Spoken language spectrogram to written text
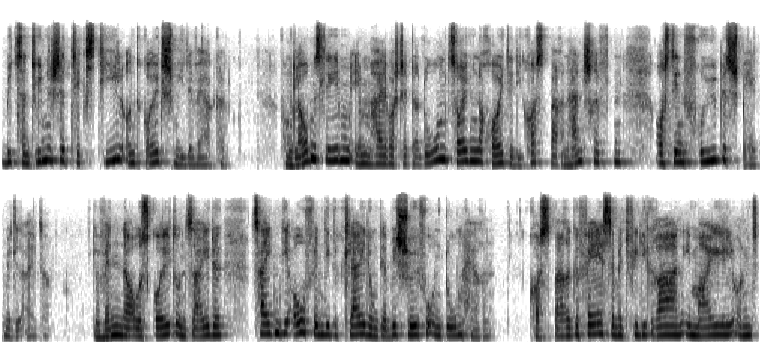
byzantinische Textil- und Goldschmiedewerke. Vom Glaubensleben im Halberstädter Dom zeugen noch heute die kostbaren Handschriften aus dem Früh- bis Spätmittelalter. Gewänder aus Gold und Seide zeigen die aufwendige Kleidung der Bischöfe und Domherren. Kostbare Gefäße mit Filigran, Email und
